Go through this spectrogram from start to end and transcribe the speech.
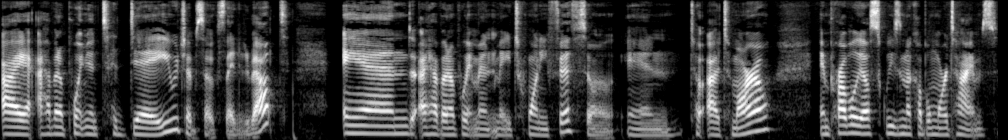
I have an appointment today, which I'm so excited about. And I have an appointment May 25th, so in uh, tomorrow and probably I'll squeeze in a couple more times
